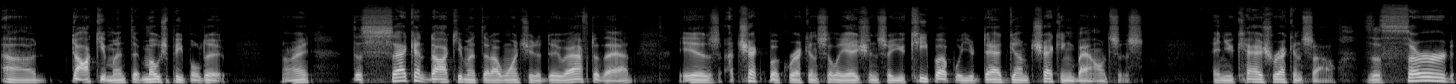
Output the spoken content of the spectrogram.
uh, document that most people do. All right. The second document that I want you to do after that is a checkbook reconciliation so you keep up with your dadgum checking balances and you cash reconcile. The third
